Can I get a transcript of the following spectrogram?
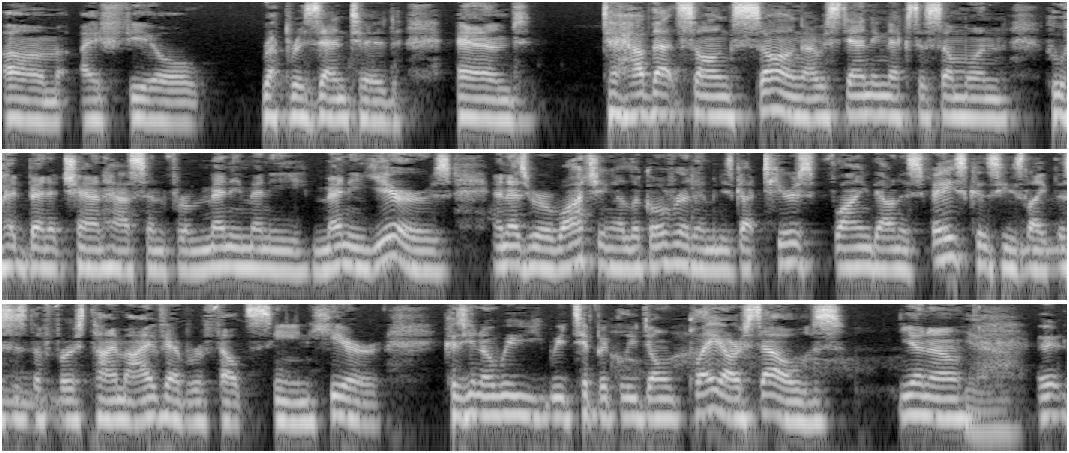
Um, I feel represented." And to have that song sung, I was standing next to someone who had been at Chanhassen for many, many, many years. And as we were watching, I look over at him and he's got tears flying down his face because he's like, this is the first time I've ever felt seen here. Because, you know, we, we typically don't play ourselves you know, yeah. it,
